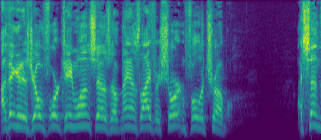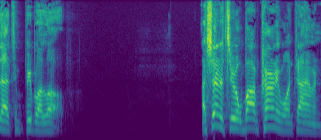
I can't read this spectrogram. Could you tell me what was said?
I think it is Job 14 1 says, A man's life is short and full of trouble. I send that to people I love. I sent it to old Bob Carney one time, and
